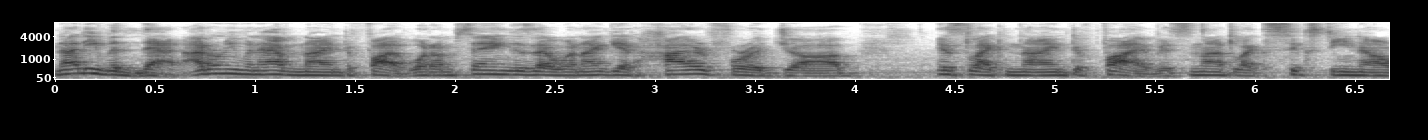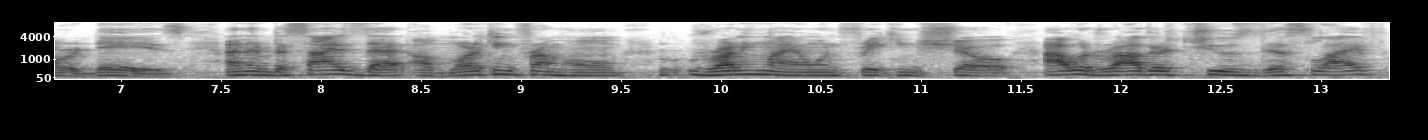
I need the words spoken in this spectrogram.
Not even that. I don't even have nine to five. What I'm saying is that when I get hired for a job, it's like nine to five. It's not like 16 hour days. And then besides that, I'm working from home, running my own freaking show. I would rather choose this life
